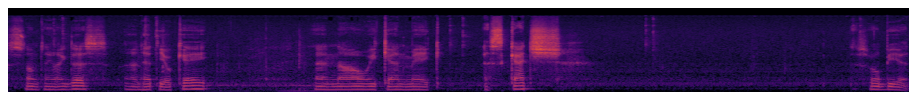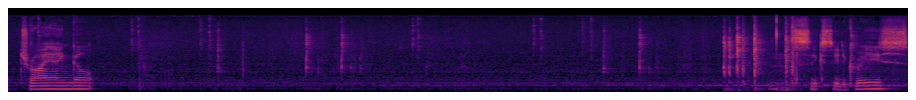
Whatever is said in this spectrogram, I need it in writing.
Something like this and hit the OK. And now we can make a sketch. This will be a triangle. Sixty degrees,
